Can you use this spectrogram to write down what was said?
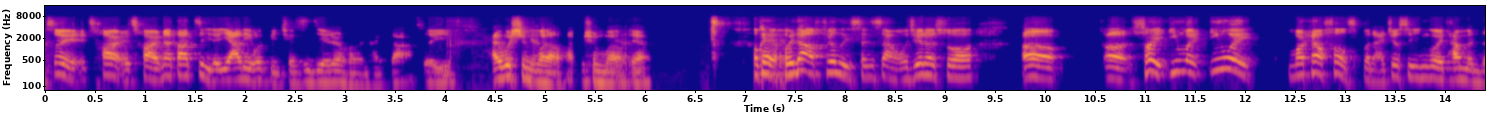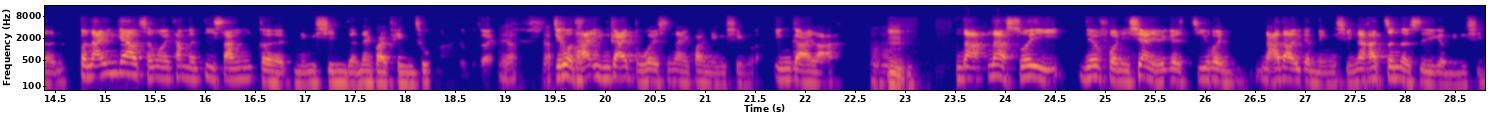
所以 It's hard，It's hard。那他自己的压力会比全世界任何人还大，所以 I wish him well，I wish him well，yeah。OK，回到 Philly 身上，我觉得说，呃呃，所以因为因为 Markelle Fultz 本来就是因为他们的本来应该要成为他们第三个明星的那块拼图嘛，对不对？Yeah, yeah. 结果他应该不会是那一块明星了，应该啦。嗯，那那所以 Therefore 你现在有一个机会拿到一个明星，那他真的是一个明星，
